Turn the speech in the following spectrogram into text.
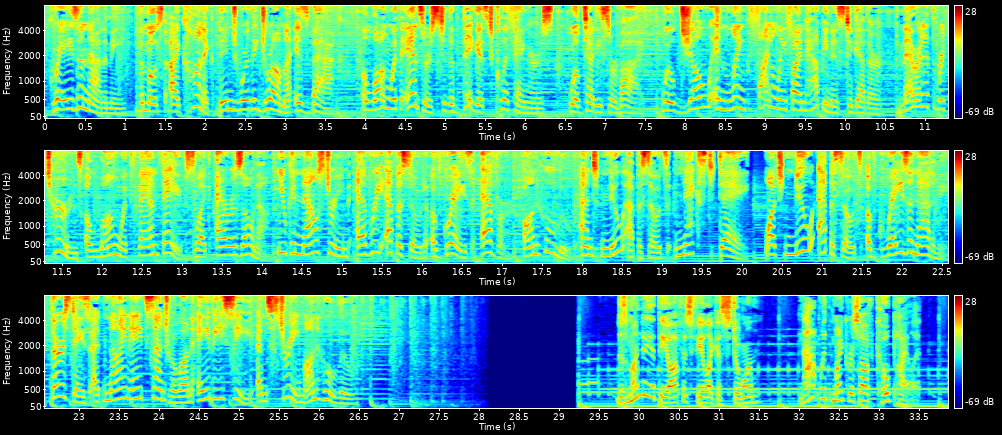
Grey's Anatomy, the most iconic binge-worthy drama, is back. Along with answers to the biggest cliffhangers. Will Teddy survive? Will Joe and Link finally find happiness together? Meredith returns along with fan faves like Arizona. You can now stream every episode of Grey's ever on Hulu and new episodes next day. Watch new episodes of Grey's Anatomy Thursdays at 9, 8 central on ABC and stream on Hulu. Does Monday at the office feel like a storm? Not with Microsoft Copilot.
